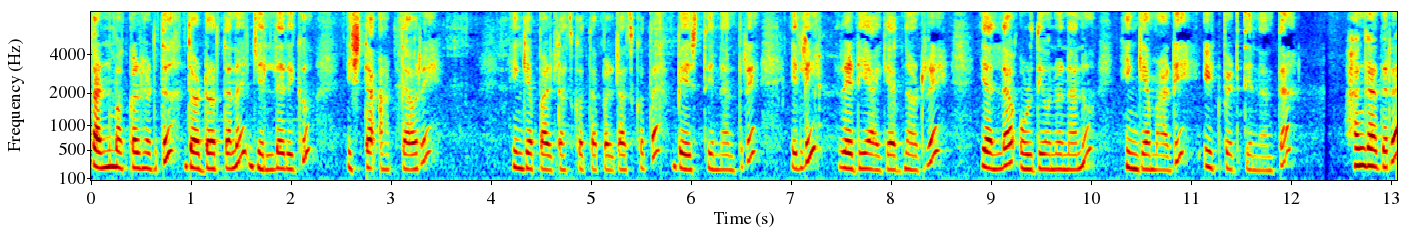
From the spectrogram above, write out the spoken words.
ಸಣ್ಣ ಮಕ್ಕಳು ಹಿಡಿದು ದೊಡ್ಡವ್ರ ತನ ಎಲ್ಲರಿಗೂ ಇಷ್ಟ ಆಗ್ತಾವ್ರಿ. ಹೀಗೆ ಪಲ್ಟಾಸ್ಕೊತ ಪಲ್ಟಾಸ್ಕೊತ ಬೇಯಿಸ್ತೀನಂತ್ರಿ ಇಲ್ಲಿ ರೆಡಿ ಆಗ್ಯದ ನೋಡ್ರಿ. ಎಲ್ಲ ಉಳ್ದಿವನು ನಾನು ಹೀಗೆ ಮಾಡಿ ಇಟ್ಬಿಡ್ತೀನಂತ. ಹಾಗಾದ್ರೆ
